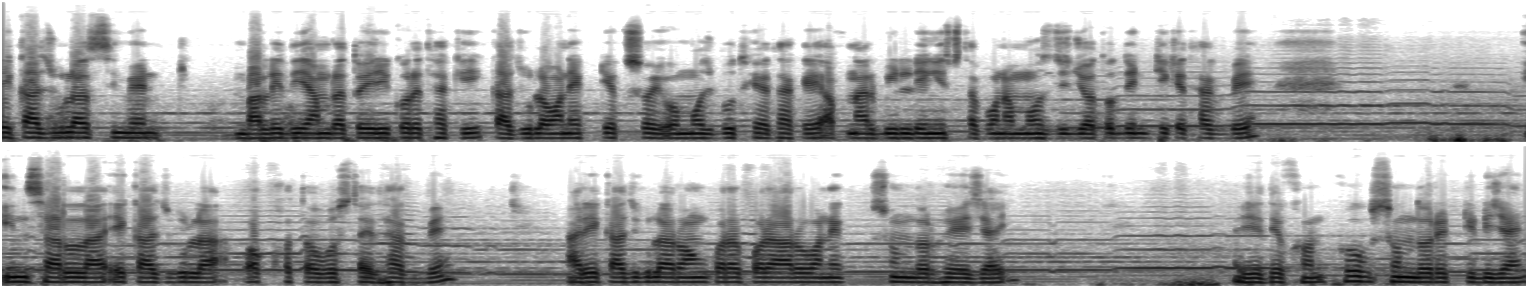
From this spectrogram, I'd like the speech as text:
এই কাজগুলা সিমেন্ট, বালি দিয়ে আমরা তৈরি করে থাকি। কাজগুলো অনেক টেকসই ও মজবুত হয়ে থাকে। আপনার বিল্ডিং, স্থাপনা, মসজিদ যতদিন টিকে থাকবে ইনশাল্লাহ এ কাজগুলা অক্ষত অবস্থায় থাকবে। আর এই কাজগুলা রং করার পরে আরও অনেক সুন্দর হয়ে যায়। এই যে দেখুন, খুব সুন্দর একটি ডিজাইন।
